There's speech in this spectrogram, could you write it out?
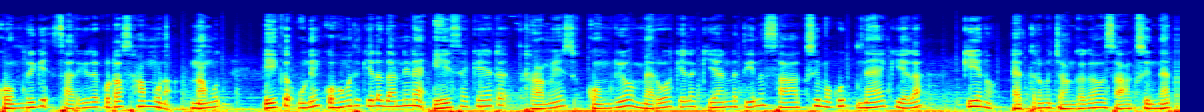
කොම්රිගේ ශරීර කොටස් හම්බුණා. නමුත් ඒක උනේ කොහොමද කියලා දන්නේ නැහැ. ඒ සැකයට රමේෂ් කොම්රියෝ මැරුවා කියලා කියන්න තියෙන සාක්ෂි මොකුත් නැහැ කියලා කියනවා. ඇත්තටම ජංගගාව සාක්ෂි නැතත්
